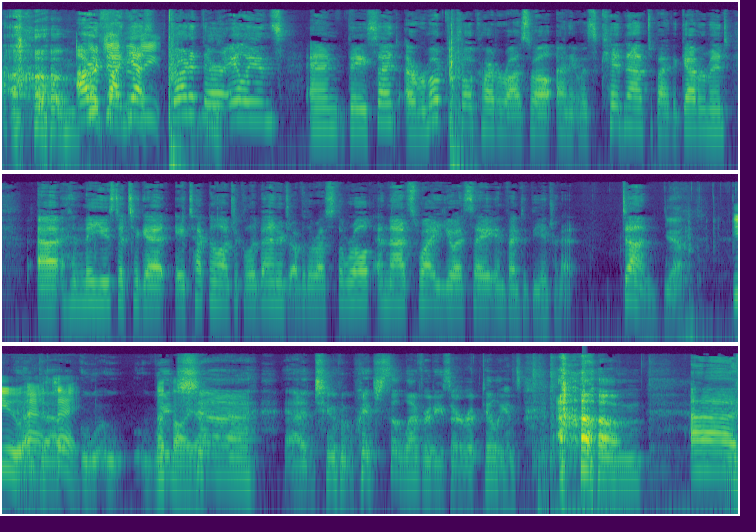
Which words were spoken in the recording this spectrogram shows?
Um, All right, fine. Yes, darn it, there are aliens, and they sent a remote control car to Roswell, and it was kidnapped by the government, uh, and they used it to get a technological advantage over the rest of the world, and that's why USA invented the internet. Done. yeah. USA. And, uh, w- w- which uh, uh, to which celebrities are reptilians? um, Uh,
